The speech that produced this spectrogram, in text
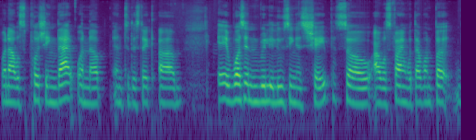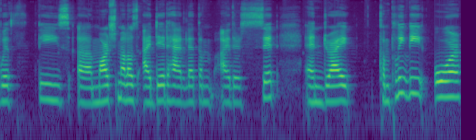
when I was pushing that one up into the stick um it wasn't really losing its shape. So I was fine with that one. But with these uh, marshmallows I did had let them either sit and dry completely or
